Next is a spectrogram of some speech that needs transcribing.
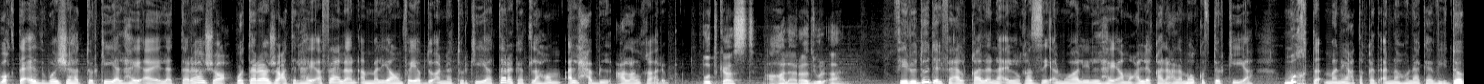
وقتئذ وجهت تركيا الهيئة إلى التراجع وتراجعت الهيئة فعلا أما اليوم فيبدو أن تركيا تركت لهم الحبل على الغارب. بودكاست على راديو الآن. في ردود الفعل قال نائل الغزي الموالي للهيئة معلقا على موقف تركيا. مخطئ من يعتقد أن هناك فيديو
